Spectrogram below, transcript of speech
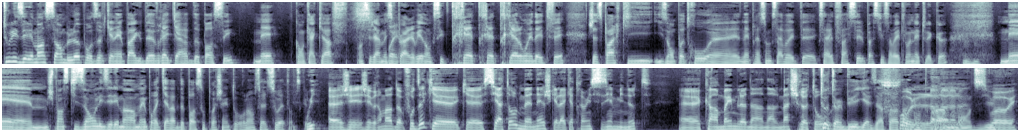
tous les éléments semblent là pour dire que l'Impact devrait être capable de passer, mais CONCACAF, on sait jamais ce Ouais. qui peut arriver, donc c'est très très très loin d'être fait. J'espère qu'ils ils ont pas trop euh, l'impression que ça va être euh, que ça va être facile parce que ça va être loin d'être le cas. Mais euh, je pense qu'ils ont les éléments en main pour être capable de passer au prochain tour. Là, on se le souhaite en tout cas. Oui, euh, j'ai vraiment. Faut dire que, que Seattle menait jusqu'à la 86e minute. Euh, quand même là dans, dans le match retour. Tout un but égalisateur. Oh là Oh, mon Dieu. Ouais, ouais.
